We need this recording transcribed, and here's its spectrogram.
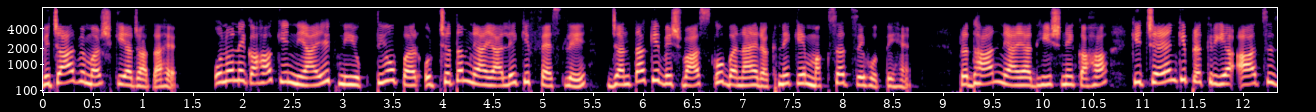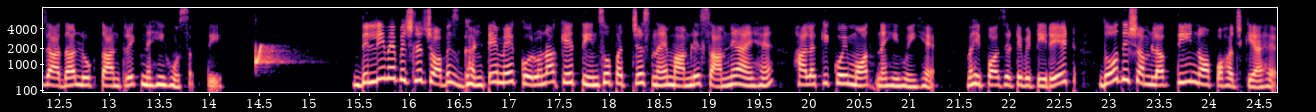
विचार विमर्श किया जाता है। उन्होंने कहा कि न्यायिक नियुक्तियों पर उच्चतम न्यायालय के फैसले जनता के विश्वास को बनाए रखने के मकसद से होते हैं। प्रधान न्यायाधीश ने कहा कि चयन की प्रक्रिया आज से ज़्यादा लोकतांत्रिक नहीं हो सकती। दिल्ली में पिछले 24 घंटे में कोरोना के 325 नए मामले सामने आए हैं, हालाँकि कोई मौत नहीं हुई है। वहीं पॉजिटिविटी रेट दो दशमलव तीन नौ पहुँच गया है।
